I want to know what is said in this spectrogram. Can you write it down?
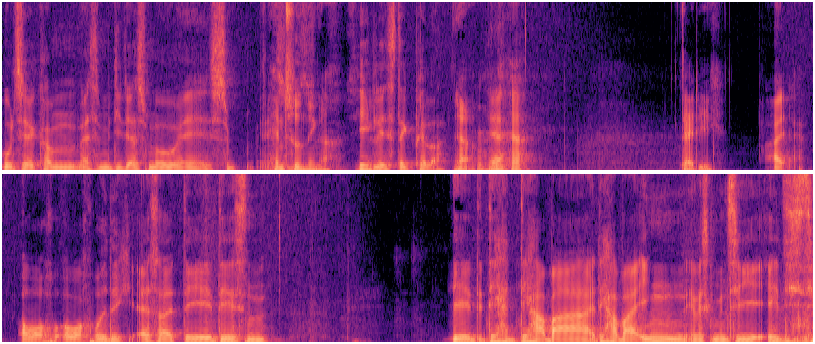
God til at komme altså med de der små øh, sub- Hentydninger. subtile stikpiller. Ja, Ja. ja. det er de ikke. Nej, over, overhovedet ikke. Altså, det, det er sådan... Det, det, det, har, det, har bare, det har bare ingen, hvad skal man sige, det,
